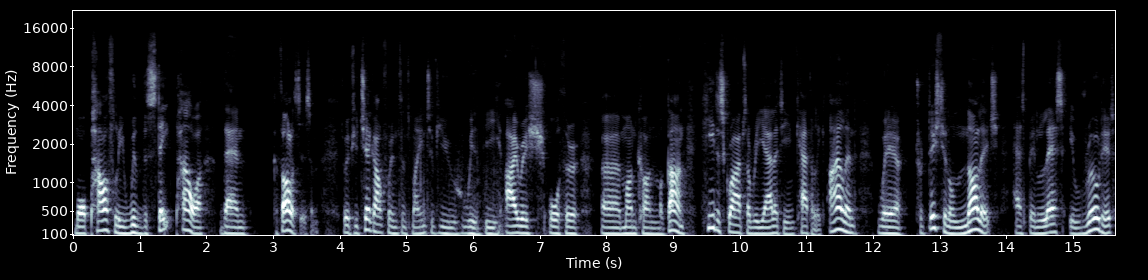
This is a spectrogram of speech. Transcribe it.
more powerfully with the state power than Catholicism. So if you check out, for instance, my interview with the Irish author uh, Manchán Magan, he describes a reality in Catholic Ireland where traditional knowledge has been less eroded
